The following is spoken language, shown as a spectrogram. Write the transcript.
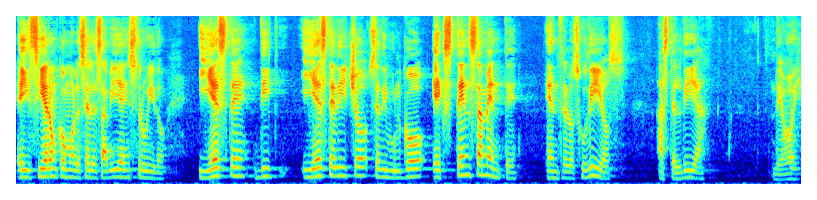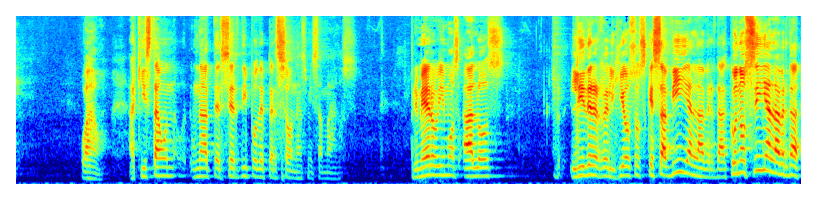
e hicieron como se les había instruido. Y este, y este dicho se divulgó extensamente entre los judíos hasta el día de hoy. Wow, aquí está un una tercer tipo de personas, mis amados. Primero vimos a los líderes religiosos que sabían la verdad, conocían la verdad,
